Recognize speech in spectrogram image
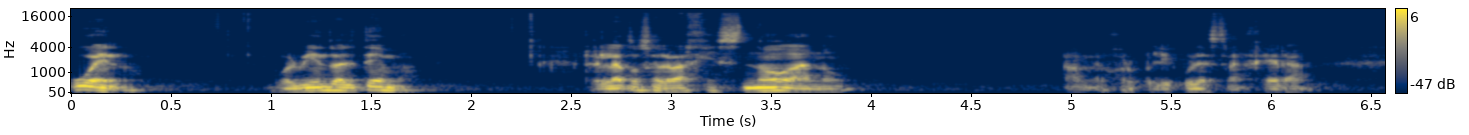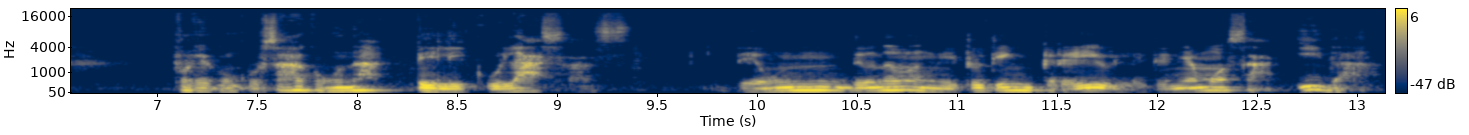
Bueno, volviendo al tema, Relatos Salvajes no ganó a Mejor Película Extranjera porque concursaba con unas peliculazas de, un, de una magnitud increíble. Teníamos a Ida,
